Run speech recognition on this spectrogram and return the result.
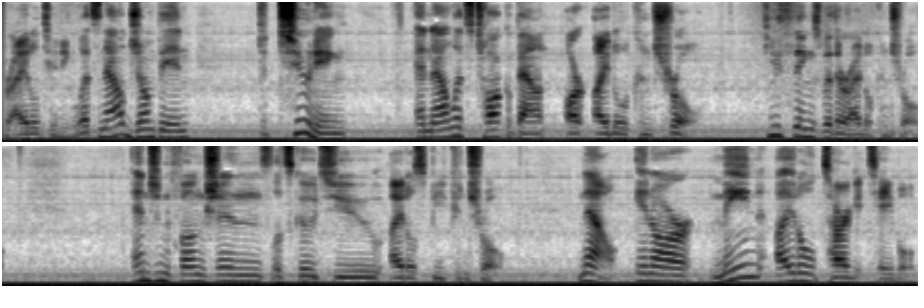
for idle tuning. Let's now jump in to tuning, and now let's talk about our idle control. A few things with our idle control. Engine functions, let's go to idle speed control. Now, in our main idle target table,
